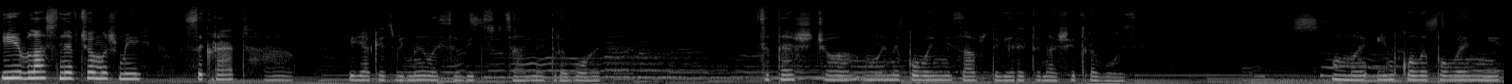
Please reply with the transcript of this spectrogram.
І, власне, в чому ж мій секрет, і як я звільнилася від соціальної тривоги, це те, що ми не повинні завжди вірити нашій тривозі. Ми інколи повинні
